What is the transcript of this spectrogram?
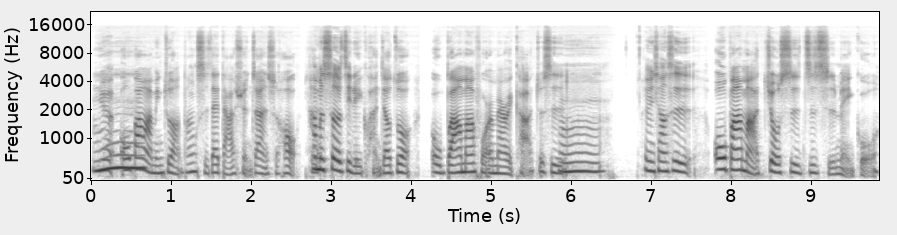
因为奥巴马民主党当时在打选战的时候，他们设计了一款叫做 Obama for America，就是嗯，有点像是奥巴马就是支持美国。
